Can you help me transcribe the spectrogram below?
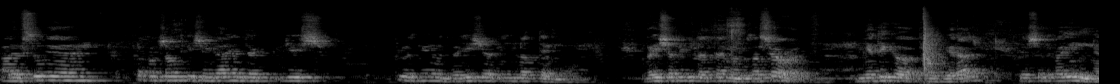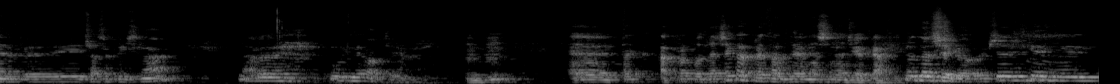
Ale w sumie te początki sięgają tak gdzieś plus minus 25 lat temu. 25 lat temu zacząłem nie tylko to zbierać, jeszcze dwa inne y, czasopisma, no ale mówimy o tym. Mhm. E, tak, a propos, dlaczego akurat Pan zbierał National Geographic? No dlaczego? Przede wszystkim y,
